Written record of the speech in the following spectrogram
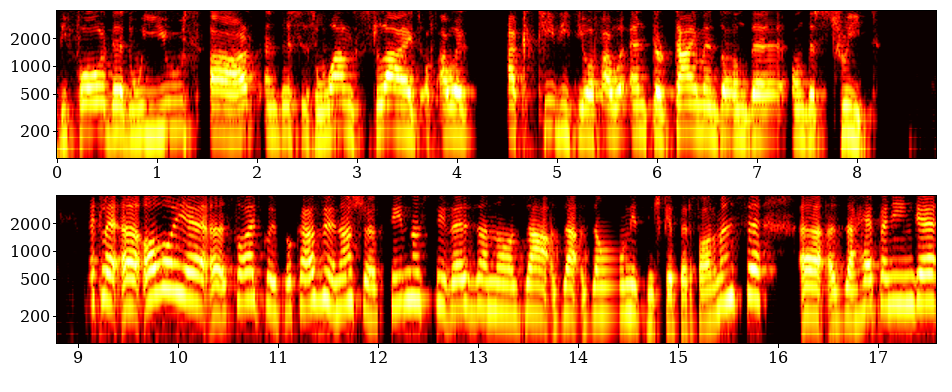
before, that we use art, and this is one slide of our activity, of our entertainment on the on the street. Dakle, ovo je slajd koji pokazuje naše aktivnosti vezano za, za, za umjetničke performanse, za happeninge.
